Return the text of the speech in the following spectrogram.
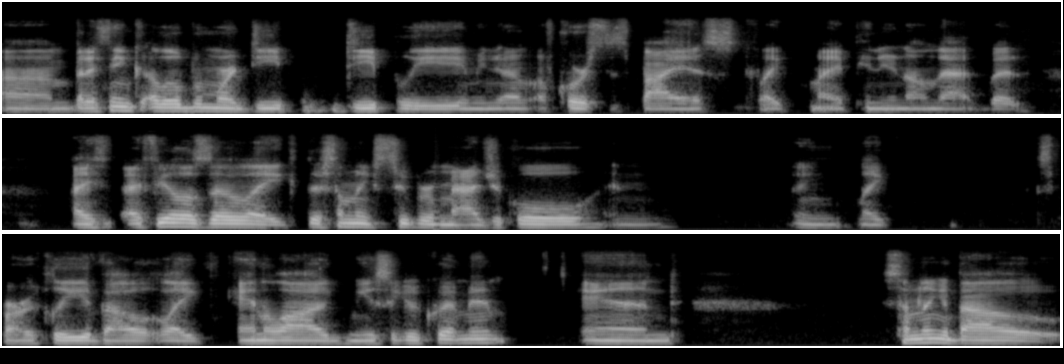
Um, but I think a little bit more deep, deeply. I mean, of course, it's biased, like my opinion on that, but I, I feel as though like there's something super magical and and like sparkly about like analog music equipment and something about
